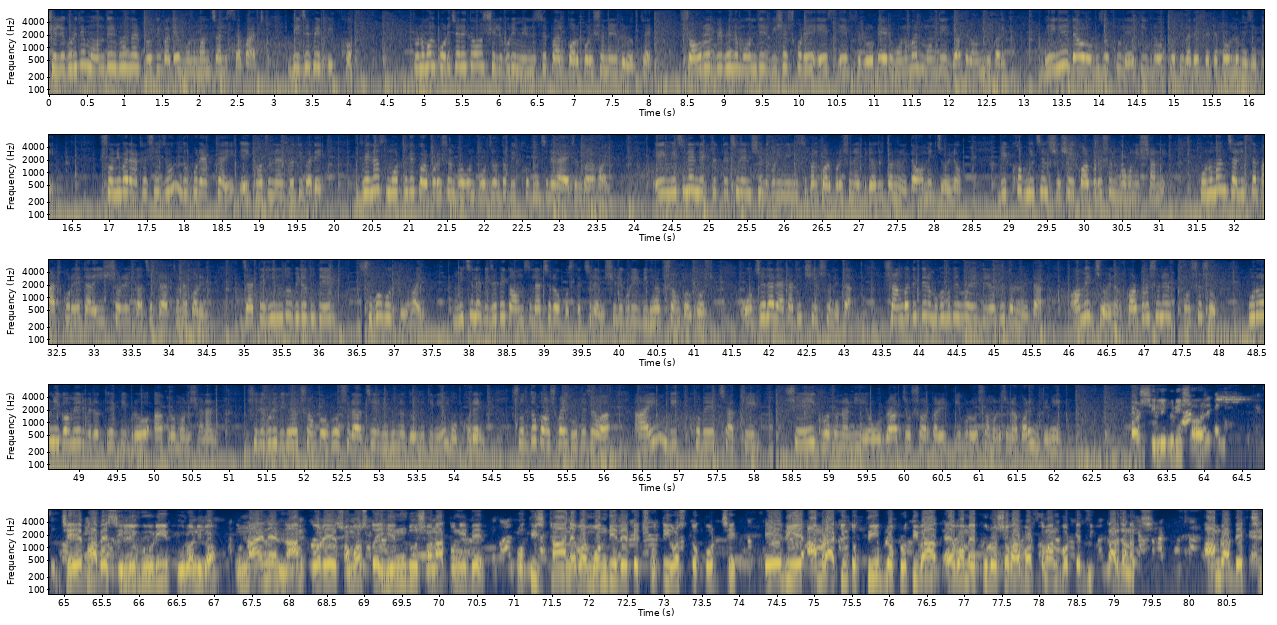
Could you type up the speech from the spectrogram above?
শিলিগুড়িতে মন্দির ভাঙার প্রতিবাদে হনুমান চালিসা পাঠ, বিজেপির বিক্ষোভ। তৃণমূল পরিচালিত শিলিগুড়ি মিউনিসিপাল কর্পোরেশনের বিরুদ্ধে শহরের বিভিন্ন মন্দির, বিশেষ করে এস এফ রোডের হনুমান মন্দির রাতের অন্ধকারে ভেঙে দেওয়ার অভিযোগ তুলে তীব্র প্রতিবাদে ফেটে পড়ল বিজেপি। শনিবার আঠাশে জুন দুপুর একটায় এই ঘটনার প্রতিবাদে ভেনাস মোড় থেকে কর্পোরেশন ভবন পর্যন্ত বিক্ষোভ মিছিলের আয়োজন করা হয়। এই মিছিলের নেতৃত্বে ছিলেন শিলিগুড়ি মিউনিসিপ্যাল কর্পোরেশনের বিরোধী দল নেতা অমিত জৈন। বিক্ষোভ মিছিল শেষে কর্পোরেশন ভবনের সামনে হনুমান চালিসা পাঠ করে তারা ঈশ্বরের কাছে প্রার্থনা করেন, যাতে হিন্দু বিরোধীদের শুভবুদ্ধি হয়। মিছিলে বিজেপি কাউন্সিলর ছাড়া উপস্থিত ছিলেন শিলিগুড়ির বিধায়ক শঙ্কর ঘোষ ও জেলার একাধিক শীর্ষ নেতা। সাংবাদিকদের মুখোমুখি হয়ে বিরোধী দল নেতা অমিত জৈন, কর্পোরেশনের প্রশাসক পুর নিগমের বিরুদ্ধে তীব্র আক্রমণ শানান। শিলিগুড়ি বিধায়ক শঙ্কর ঘোষ রাজ্যের বিভিন্ন দুর্নীতি নিয়ে মুখ খোলেন। সদ্য কসবায় ঘটে যাওয়া আইন বিক্ষোভের ছাত্রীর সেই ঘটনা নিয়েও রাজ্য সরকারের তীব্র সমালোচনা করেন তিনি। শিলিগুড়ি শহরে। যেভাবে শিলিগুড়ি পুর নিগম উন্নয়নের নাম করে সমস্ত হিন্দু সনাতনীদের প্রতিষ্ঠান এবং মন্দিরদেরকে ক্ষতিগ্রস্ত করছে, এ নিয়ে আমরা কিন্তু তীব্র প্রতিবাদ এবং এই পুরসভার বর্তমান বোর্ডকে ধিক্কার জানাচ্ছি। আমরা দেখছি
